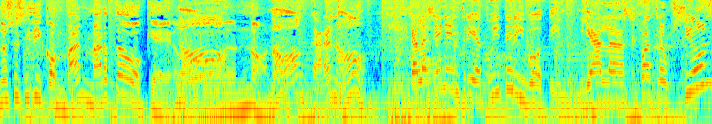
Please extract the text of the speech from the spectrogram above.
no sé si dir com van, Marta, o què. No. O, no, no. No, encara no. Que la gent entri a Twitter i votin. Hi ha les quatre opcions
